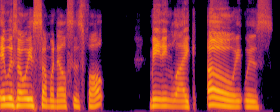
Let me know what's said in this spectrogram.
it was always someone else's fault meaning like oh it was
